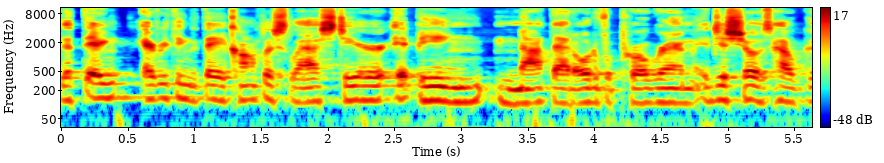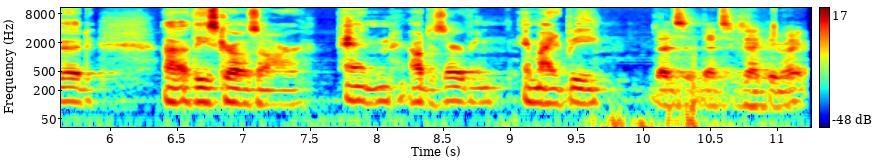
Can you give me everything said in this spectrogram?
that they everything that they accomplished last year, it being not that old of a program, it just shows how good uh, these girls are and how deserving it might be. That's that's exactly right.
